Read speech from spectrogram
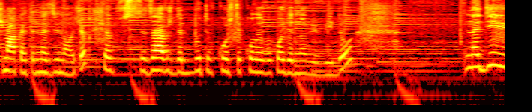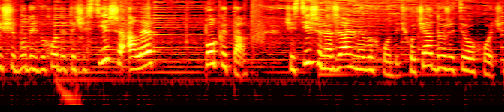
жмакайте на дзвіночок, щоб завжди бути в курсі, коли виходять нові відео. Надію, що будуть виходити частіше, але поки так. Частіше, на жаль, не виходить, хоча дуже цього хочу.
